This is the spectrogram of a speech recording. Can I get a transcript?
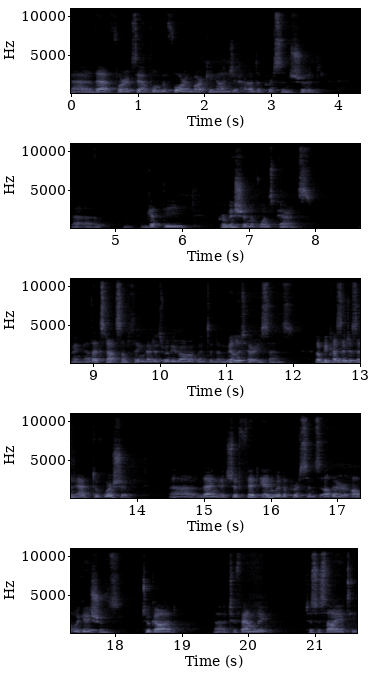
uh, that, for example, before embarking on jihad, a person should uh, get the permission of one's parents. Right? Now, that's not something that is really relevant in a military sense. But because it is an act of worship, uh, then it should fit in with a person's other obligations to God, uh, to family, to society.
